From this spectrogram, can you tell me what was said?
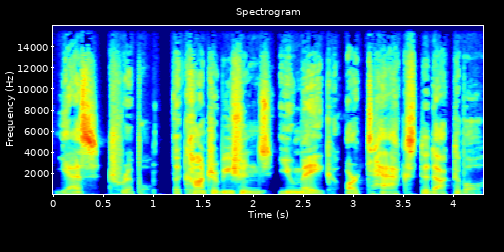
Yes, triple. The contributions you make are tax deductible,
